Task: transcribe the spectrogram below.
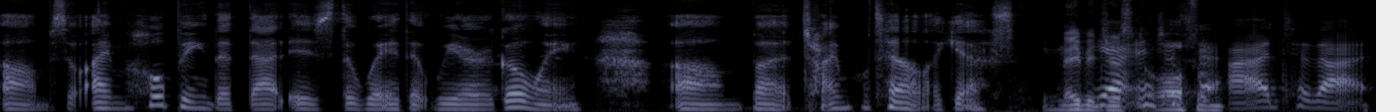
Um, so I'm hoping that that is the way that we are going, but time will tell, I guess. Maybe yeah, just and often... just to add to that,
